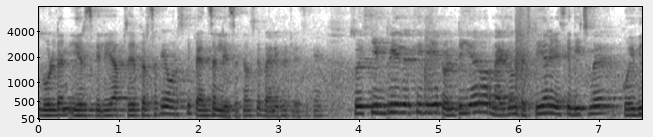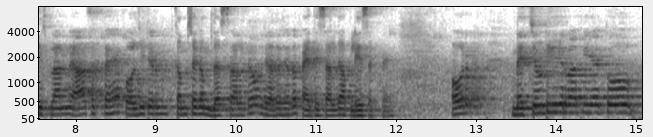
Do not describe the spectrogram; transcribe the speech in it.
गोल्डन ईयर्स के लिए आप सेव कर सकें और उसकी पेंशन ले सकें उसके बेनिफिट ले सकें। सो so, इसकी एंट्री एज रखी गई है ट्वेंटी ईयर और मैक्सिमम सिक्सटी ईयर इसके बीच में कोई भी इस प्लान में आ सकता है। पॉलिसी टर्म कम से कम दस साल का और ज़्यादा से ज़्यादा पैंतीस साल का आप ले सकते हैं। और मेच्योरिटी की अगर बात की जाए तो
